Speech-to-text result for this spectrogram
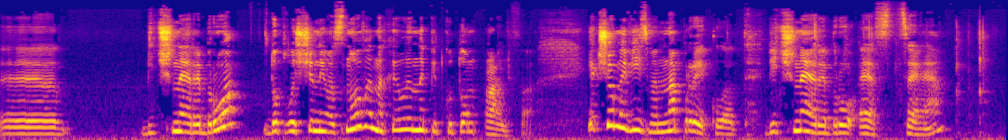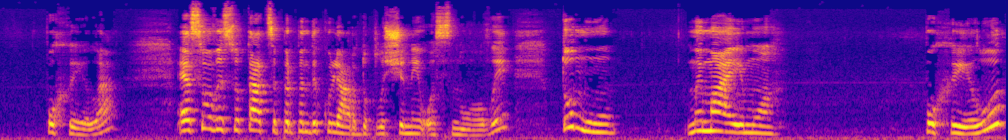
е, бічне ребро до площини основи нахилене під кутом альфа. Якщо ми візьмемо, наприклад, бічне ребро SC, похила, СО висота це перпендикуляр до площини основи, тому ми маємо похилу,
